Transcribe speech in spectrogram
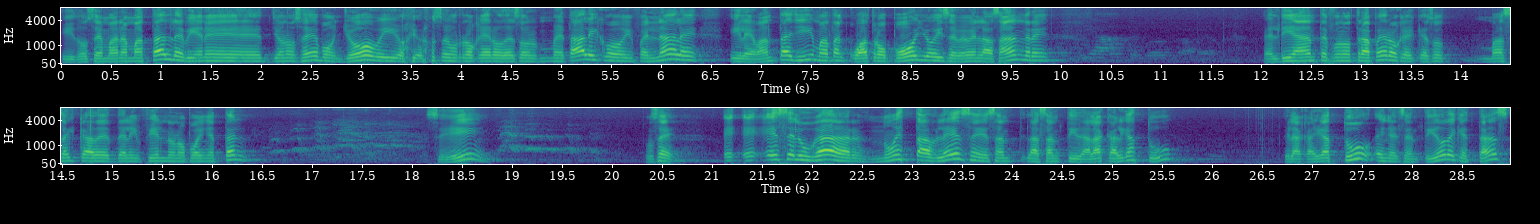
y dos semanas más tarde viene, yo no sé, Bon Jovi o yo no sé, un rockero de esos metálicos infernales y levanta allí, matan cuatro pollos y se beben la sangre. El día antes fue unos traperos que, que eso más cerca del infierno no pueden estar. Sí. Entonces, e, e, ese lugar no establece la santidad, la cargas tú. Y la cargas tú en el sentido de que estás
